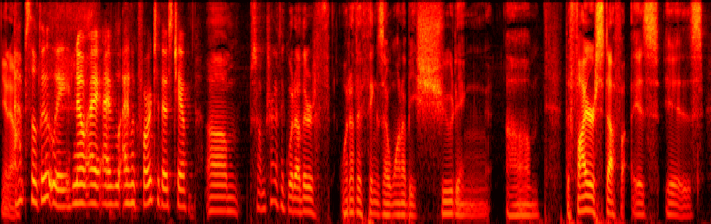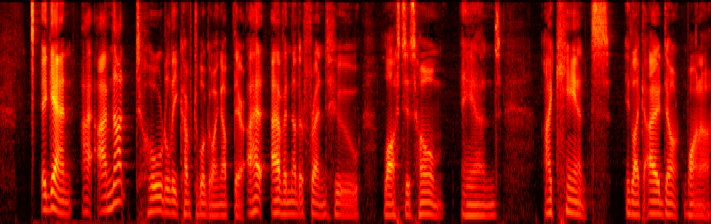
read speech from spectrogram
You know. Absolutely. No, I, I I look forward to those too. Um, so I'm trying to think what other th- what other things I want to be shooting. Um, the fire stuff is is again. I, I'm not totally comfortable going up there. I, had, I have another friend who lost his home, and I can't. Like I don't want to.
